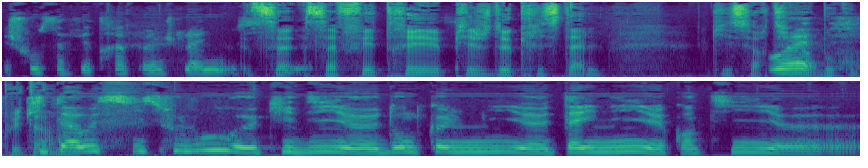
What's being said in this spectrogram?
Et je trouve que ça fait très punchline aussi. Ça, ça fait très piège de cristal qui sortira Ouais, beaucoup plus Puis tard. t'as aussi Soulou euh, qui dit euh, Don't call me euh, Tiny quand il, euh,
